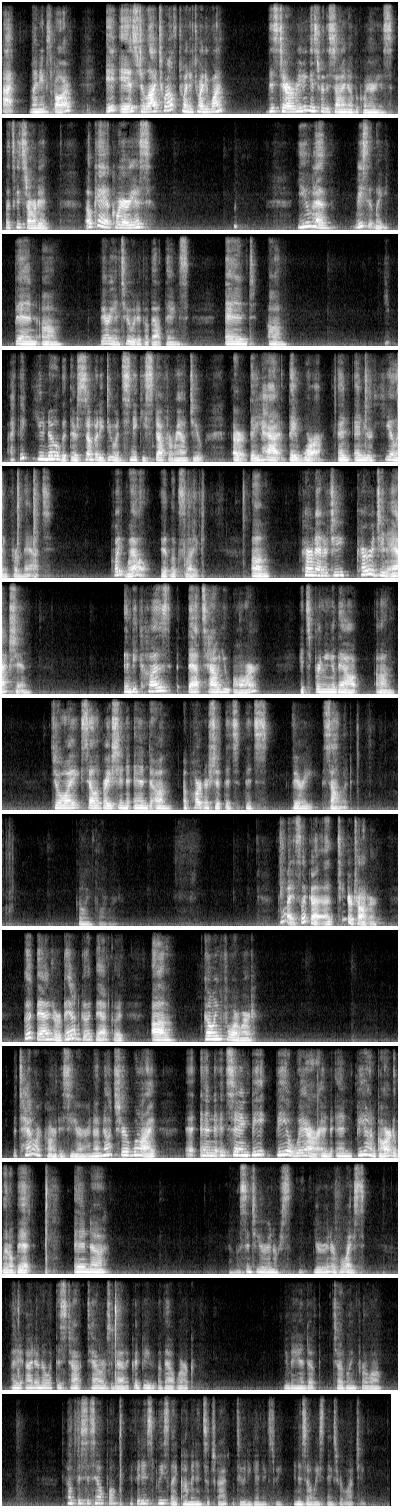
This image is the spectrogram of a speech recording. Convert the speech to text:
Hi, my name's Barb. It is July 12th, 2021. This tarot reading is for the sign of Aquarius. Let's get started. Okay, Aquarius. You have recently been um, very intuitive about things, and um, I think you know that there's somebody doing sneaky stuff around you or they had they were and and you're healing from that. Quite well it looks like. Um current energy courage in action. And because that's how you are it's bringing about um, joy celebration and um, a partnership that's that's very solid going forward boy, it's like a, a teeter totter. Good, bad, or bad, good, bad, good. Um, going forward, the Tower card is here, and I'm not sure why. And it's saying be be aware and and be on guard a little bit, and uh, and listen to your inner your inner voice. I, I don't know what this tower is about. It could be about work. You may end up juggling for a while. Hope this is helpful. If it is, please like, comment, and subscribe. We'll do it again next week. And as always, thanks for watching.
